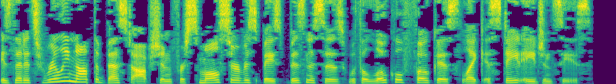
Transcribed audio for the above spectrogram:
is that it's really not the best option for small service based businesses with a local focus like estate agencies.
